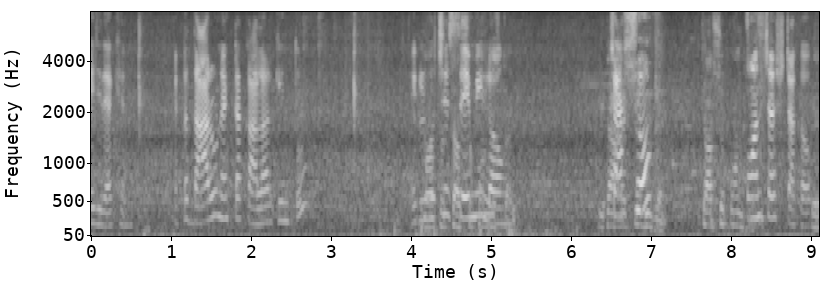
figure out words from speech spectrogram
এই যে দেখেন একটা দারুণ একটা কালার কিন্তু। এগুলো হচ্ছে সেমি লং চারশো? পঞ্চাশ। টাকা ওকে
